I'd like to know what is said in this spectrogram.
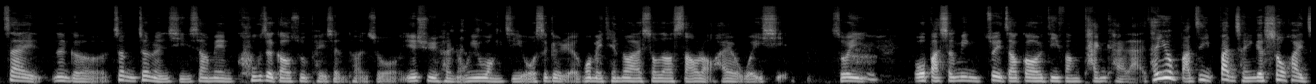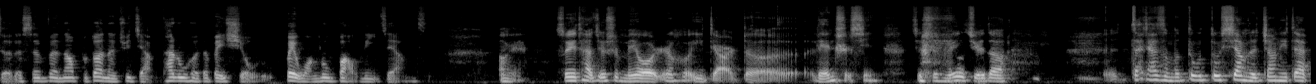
在那个证证人席上面哭着告诉陪审团说：“也许很容易忘记我是个人，我每天都在受到骚扰还有威胁，所以 我把生命最糟糕的地方摊开来。”他又把自己扮成一个受害者的身份，然后不断的去讲他如何的被羞辱、被网络暴力这样子。OK，所以他就是没有任何一点儿的廉耻心，就是没有觉得，呃，大家怎么都都向着 Johnny Depp。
